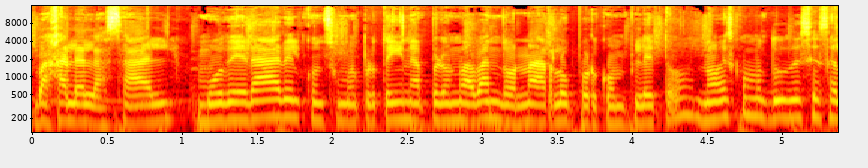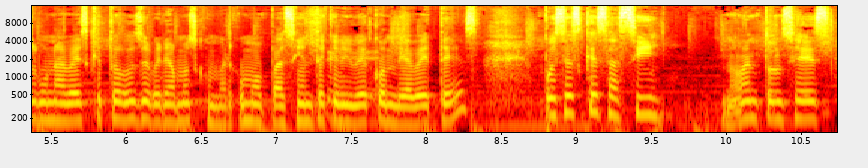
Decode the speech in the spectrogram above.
bajarle a la sal, moderar el consumo de proteína, pero no abandonarlo por completo, ¿no? Es como tú decías alguna vez que todos deberíamos comer como paciente que vive con diabetes, pues es que es así sí, ¿no? Entonces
